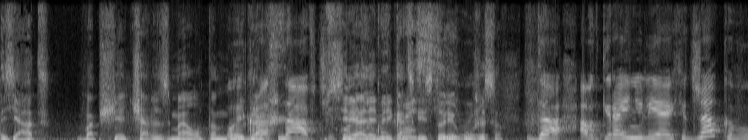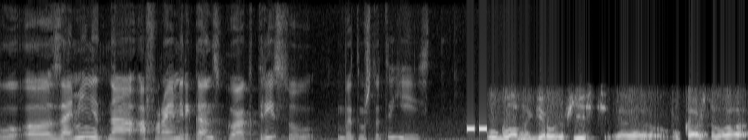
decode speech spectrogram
азиат, вообще Чарльз Мелтон, Ой, игравший красавчик! в сериале «Американская история красивый. ужасов». Да, а вот героиню Лея Хиджакову э, заменит на афроамериканскую актрису. В этом что-то есть. У главных героев есть э, у каждого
